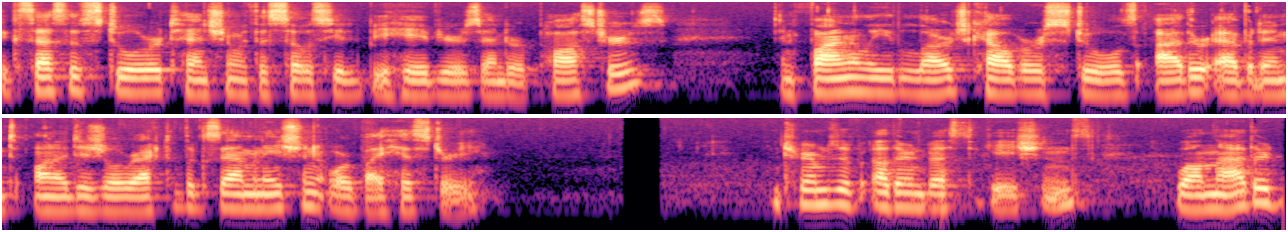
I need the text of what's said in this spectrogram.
excessive stool retention with associated behaviors and or postures, and finally large caliber stools either evident on a digital rectal examination or by history. In terms of other investigations, while neither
